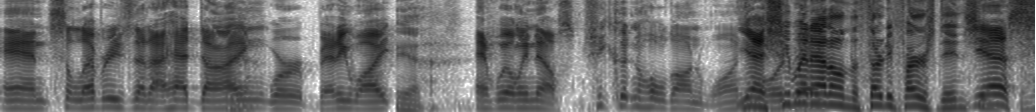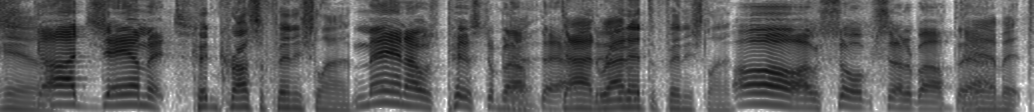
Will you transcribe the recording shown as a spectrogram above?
and celebrities that I had dying were Betty White Yeah. and Willie Nelson. She couldn't hold on one. Yeah, she went out on the 31st, didn't she? Yes. Yeah. God damn it. Couldn't cross the finish line. Man, I was pissed about Yeah, that. Died right at the finish line. Oh, I was so upset about that. Damn it.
